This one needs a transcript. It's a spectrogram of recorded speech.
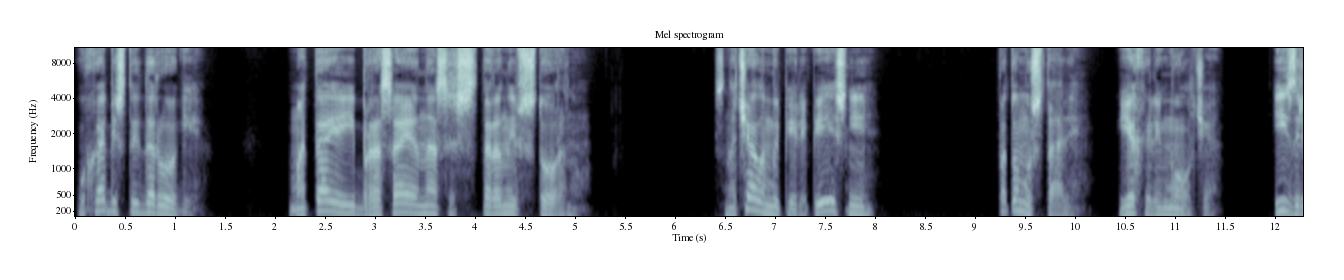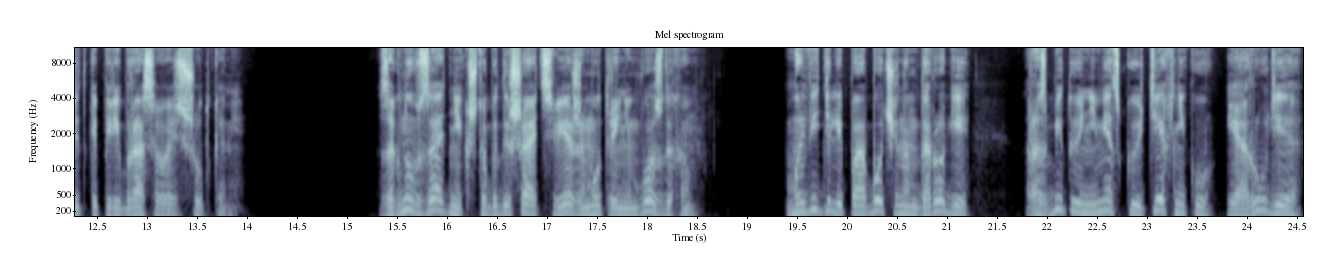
ухабистой дороге, мотая и бросая нас из стороны в сторону. Сначала мы пели песни, потом устали, ехали молча, изредка перебрасываясь шутками. Загнув задник, чтобы дышать свежим утренним воздухом, мы видели по обочинам дороги разбитую немецкую технику и орудия,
